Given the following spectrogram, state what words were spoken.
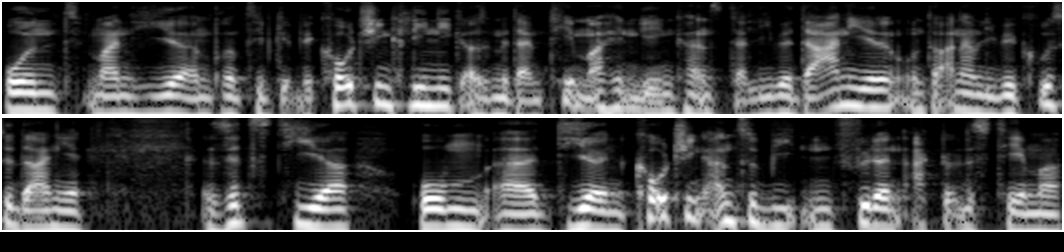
und man hier im Prinzip gibt eine Coaching-Klinik, also mit deinem Thema hingehen kannst. Der liebe Daniel, unter anderem liebe Grüße Daniel, sitzt hier, um äh, dir ein Coaching anzubieten für dein aktuelles Thema.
